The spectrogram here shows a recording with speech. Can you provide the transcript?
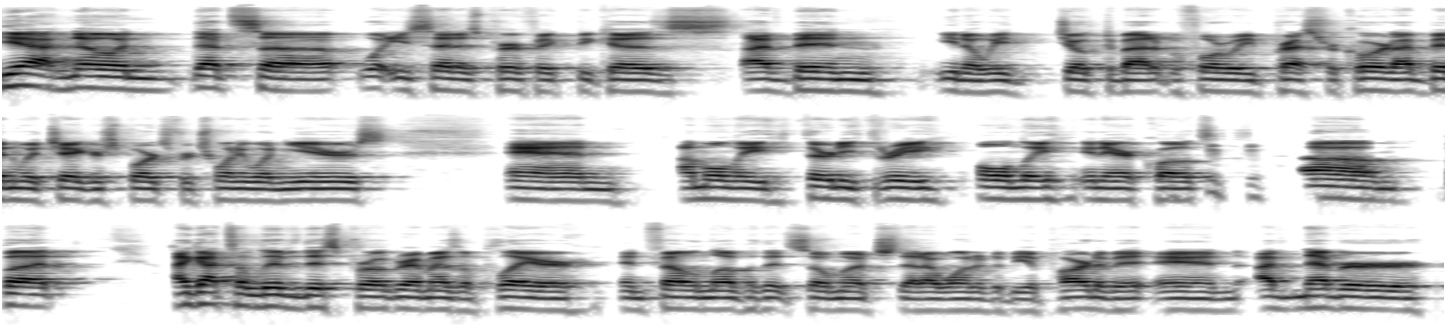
Yeah, no, and that's uh, what you said is perfect because I've been, you know, we joked about it before we press record. I've been with Jaeger Sports for 21 years, and I'm only 33, only in air quotes. um, but I got to live this program as a player and fell in love with it so much that I wanted to be a part of it. And I've never,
